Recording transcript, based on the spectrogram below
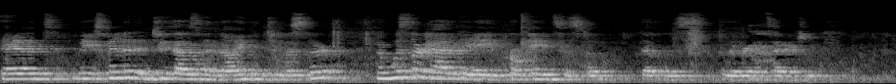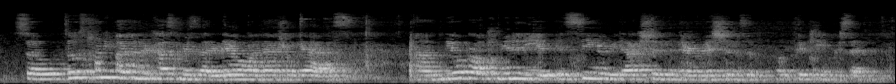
And we expanded in 2009 into Whistler. And Whistler had a propane system that was delivering its energy. So those 2,500 customers that are now on natural gas um, the overall community is seeing a reduction in their emissions of about 15%.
